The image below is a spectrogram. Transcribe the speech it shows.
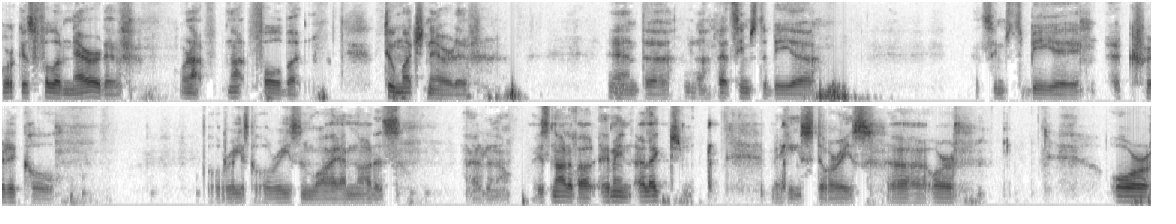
work is full of narrative, or not not full, but too much narrative, and uh, you know that seems to be a that seems to be a, a critical reason, reason why I'm not as I don't know. It's not about. I mean, I like making stories uh, or or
